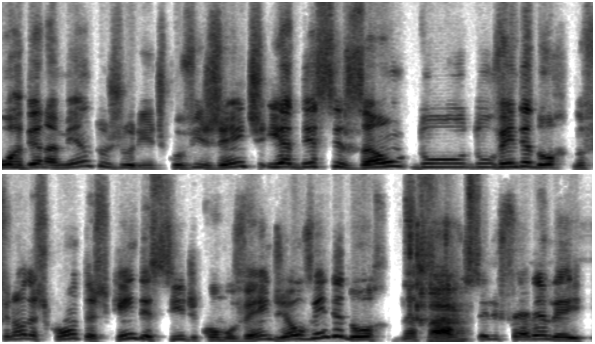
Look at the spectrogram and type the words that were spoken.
o ordenamento jurídico vigente e a decisão do, do vendedor. No final das contas, quem decide como vende é o vendedor, né? Claro. salvo se ele fere a lei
